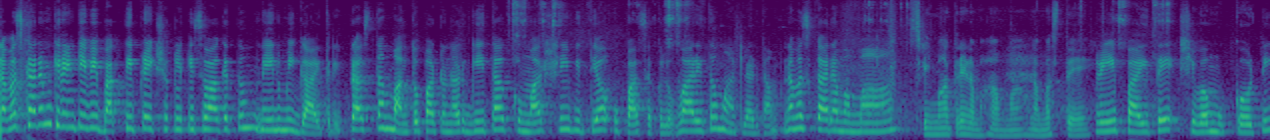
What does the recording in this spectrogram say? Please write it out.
నమస్కారం కిరణ్ టీవీ భక్తి ప్రేక్షకులకి స్వాగతం. నేను మీ గాయత్రి. ప్రస్తుతం మనతో పాటు ఉన్నారు గీతా కుమార్ శ్రీ విద్యా ఉపాసకులు. వారితో మాట్లాడదాం. నమస్కారం అమ్మా. శ్రీమాత్రే నమ అమ్మ. నమస్తే. రేపు అయితే శివ ముక్కోటి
